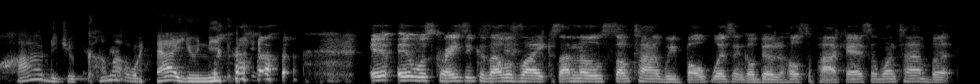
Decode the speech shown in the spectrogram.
how did you come up with that unique? it it was crazy because I was like, because I know sometimes we both wasn't gonna be able to host a podcast at one time, but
